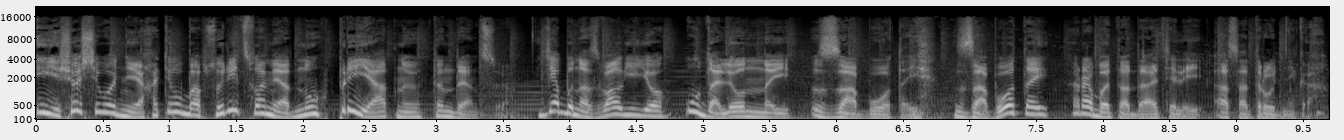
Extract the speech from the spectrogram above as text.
И еще сегодня я хотел бы обсудить с вами одну приятную тенденцию. Я бы назвал ее удаленной заботой. Заботой работодателей о сотрудниках.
